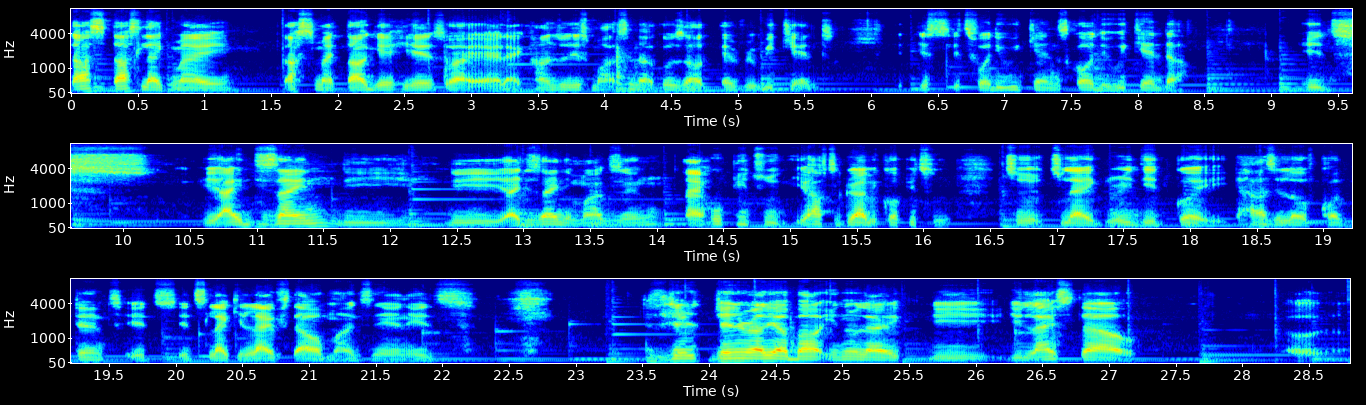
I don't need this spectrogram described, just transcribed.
that's that's like my that's my target here so I, I, like handle this magazine that goes out every weekend it's it's for the weekend it's called the weekender it's I design the the I design the magazine. I hope you to you have to grab a copy to to to like read it because it has a lot of content. It's it's like a lifestyle magazine. It's it's ge- generally about you know like the the lifestyle. Uh,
